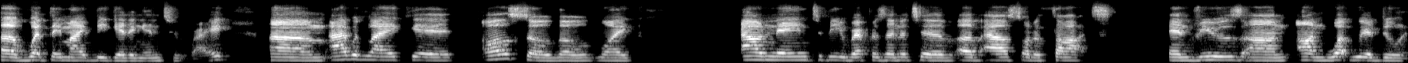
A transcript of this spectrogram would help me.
of what they might be getting into, right? Um, I would like it also though, like our name to be representative of our sort of thoughts and views on on what we're doing.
